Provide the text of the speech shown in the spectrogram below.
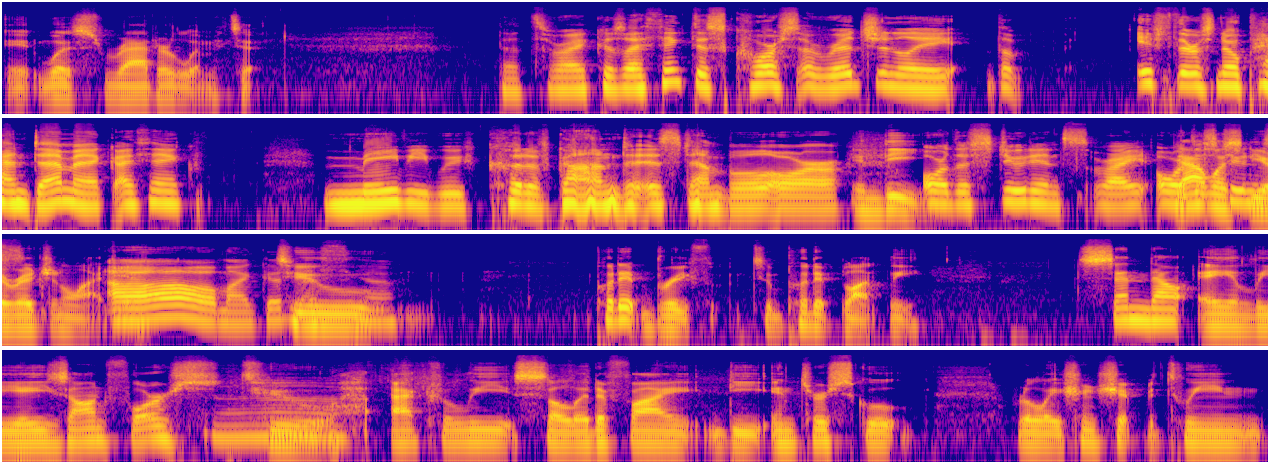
it was rather limited. That's right. Because I think this course originally, the if there's no pandemic, I think maybe we could have gone to Istanbul or Indeed, or the students, right? Or that the was the original idea. Oh my goodness! to yeah. put it brief, to put it bluntly, send out a liaison force to Ah. actually solidify the inter-school relationship between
